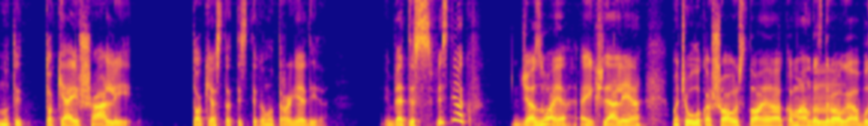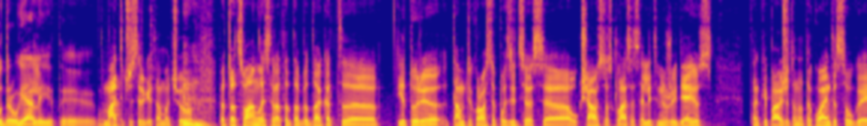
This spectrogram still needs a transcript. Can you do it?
Nu tai tokiai šaliai tokia statistika, nu tragedija. Bet jis vis tiek džiazuoja aikštelėje. Mačiau, Lukas Šau išstojo komandos mm. draugą, abu draugeliai. Tai... Matičius irgi tą mačiau. Bet tu su anglais yra ta, ta bėda, kad uh, jie turi tam tikrose pozicijose aukščiausios klasės elitinių žaidėjus. Ten kaip, pavyzdžiui, ten atakuojantis saugai,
